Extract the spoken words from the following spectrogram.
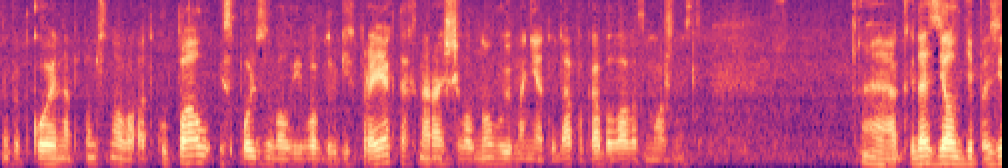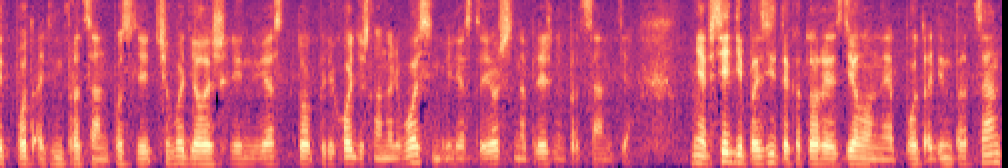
вебкоина, потом снова откупал, использовал его в других проектах, наращивал новую монету, да, пока была возможность. Э, когда сделал депозит под 1%, после чего делаешь реинвест, то переходишь на 0,8 или остаешься на прежнем проценте. Не, все депозиты, которые сделаны под 1%,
